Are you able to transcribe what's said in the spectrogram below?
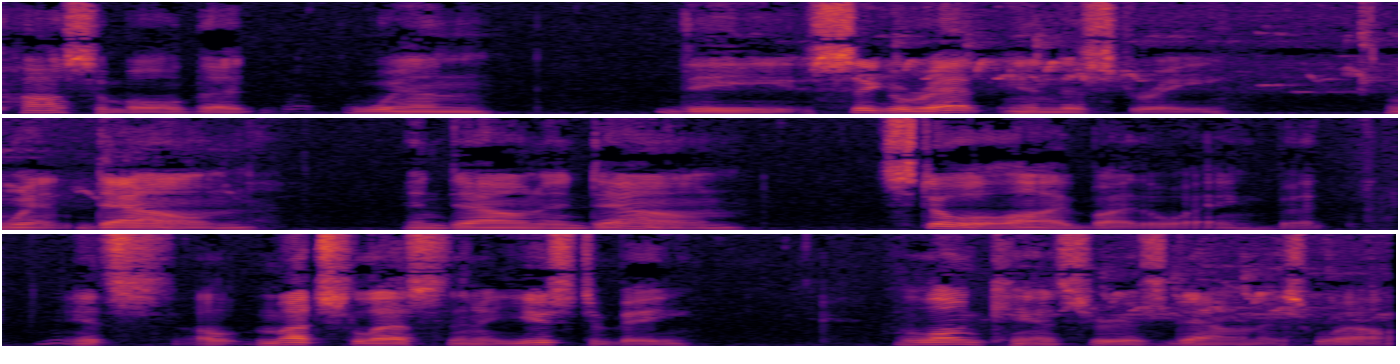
possible that when the cigarette industry went down and down and down, still alive, by the way, but it's much less than it used to be. Lung cancer is down as well.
